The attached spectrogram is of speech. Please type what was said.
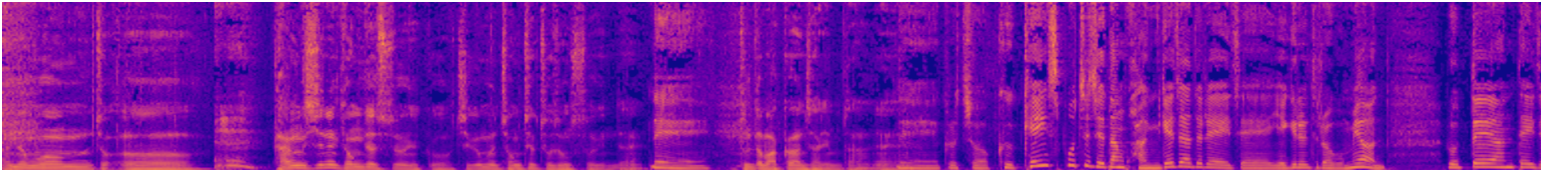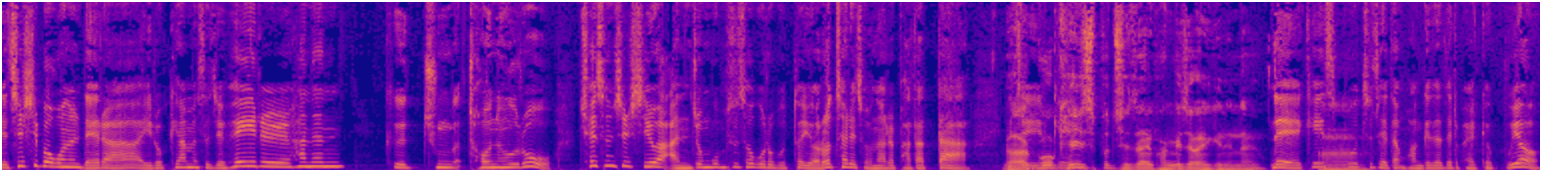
안정범 저, 어, 당시는 경제 수석이고 지금은 정책 조정 수석인데 네. 둘 다 막강한 자리입니다. 예. 네, 그렇죠. 그 K스포츠 재단 관계자들의 이제 얘기를 들어보면 롯데한테 이제 70억 원을 내라 이렇게 하면서 이제 회의를 하는 그 중, 전후로 최순실 씨와 안종범 수석으로부터 여러 차례 전화를 받았다. 라고 K스포츠 재단의 관계자가 얘기했나요? 네, K스포츠 아. 재단 관계자들이 밝혔고요.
